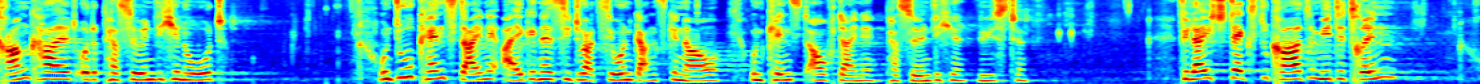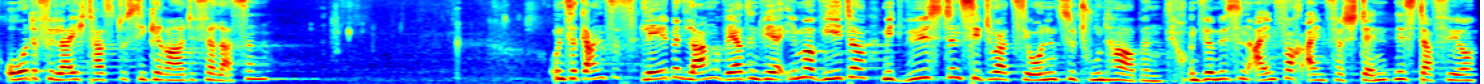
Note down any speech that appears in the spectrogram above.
Krankheit oder persönliche Not. Und du kennst deine eigene Situation ganz genau und kennst auch deine persönliche Wüste. Vielleicht steckst du gerade Mitte drin oder vielleicht hast du sie gerade verlassen. Unser ganzes Leben lang werden wir immer wieder mit Wüstensituationen zu tun haben und wir müssen einfach ein Verständnis dafür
